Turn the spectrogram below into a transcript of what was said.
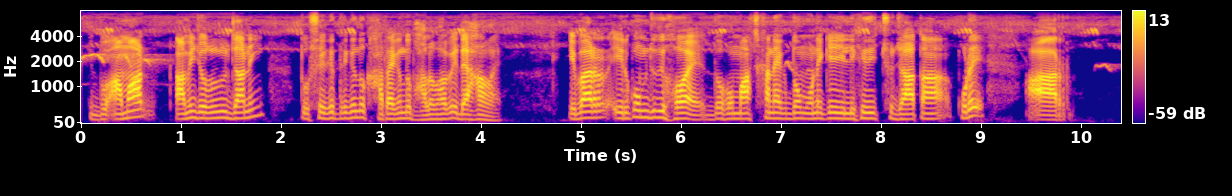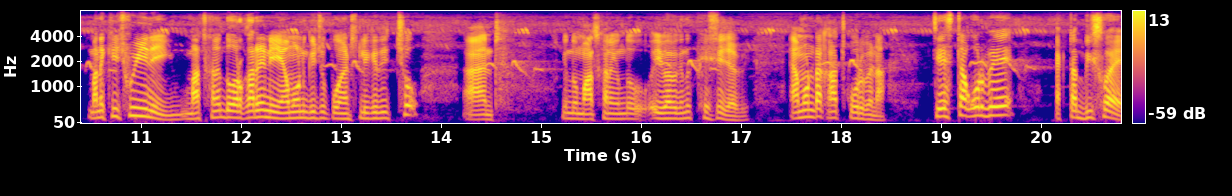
কিন্তু আমার আমি যতদূর জানি তো সেক্ষেত্রে কিন্তু খাতা কিন্তু ভালোভাবে দেখা হয়। এবার এরকম যদি হয় দেখো মাঝখানে একদম অনেকেই লিখে দিচ্ছ যা তা করে আর মানে কিছুই নেই। মাঝখানে দরকারই নেই, এমন কিছু পয়েন্টস লিখে দিচ্ছ অ্যান্ড কিন্তু মাঝখানে কিন্তু এইভাবে কিন্তু ফেসে যাবে। এমনটা কাজ করবে না। চেষ্টা করবে একটা বিষয়ে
